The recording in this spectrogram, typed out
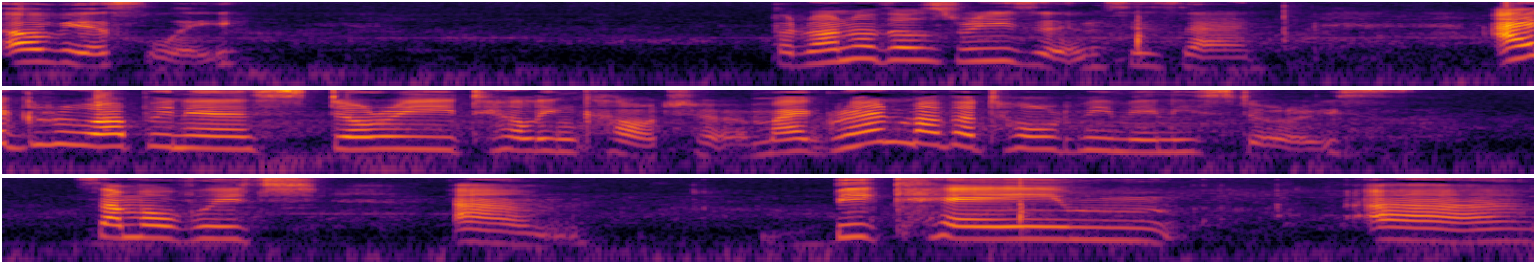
obviously. But one of those reasons is that I grew up in a storytelling culture. My grandmother told me many stories, some of which um, became uh,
